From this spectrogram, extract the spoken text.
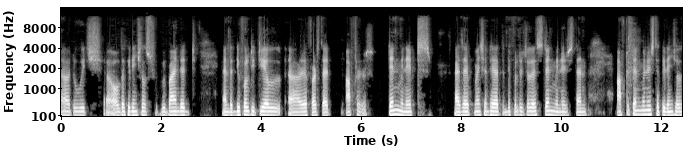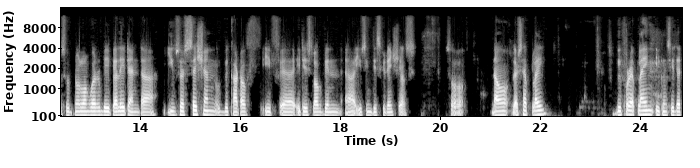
uh, to which uh, all the credentials should be binded. And the default TTL uh, refers that after 10 minutes as I've mentioned here the default TTL is 10 minutes. Then after 10 minutes the credentials would no longer be valid and the user session would be cut off if uh, it is logged in uh, using these credentials. So now let's apply before applying you can see that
